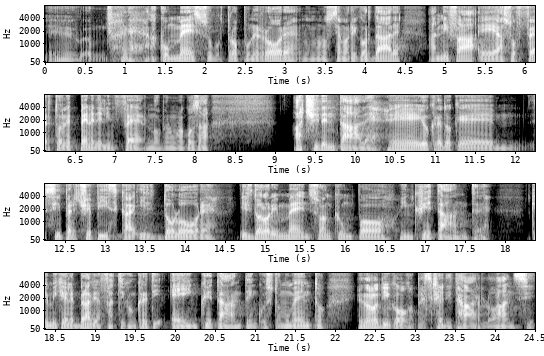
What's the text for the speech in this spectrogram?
eh, cioè, ha commesso purtroppo un errore, non lo stiamo a ricordare, anni fa e ha sofferto le pene dell'inferno per una cosa accidentale. E io credo che si percepisca il dolore, il dolore immenso, anche un po' inquietante che Michele Bravi a fatti concreti è inquietante in questo momento e non lo dico per screditarlo, anzi,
